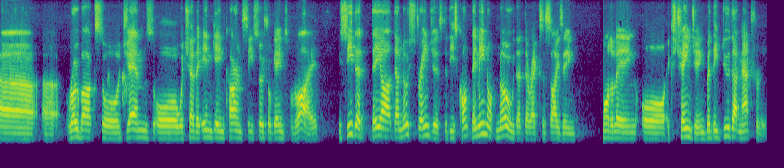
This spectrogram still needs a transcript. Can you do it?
Uh, uh, Robux or gems or whichever in-game currency social games provide, you see that they are they're no strangers to these. Con- they may not know that they're exercising, modeling or exchanging, but they do that naturally.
